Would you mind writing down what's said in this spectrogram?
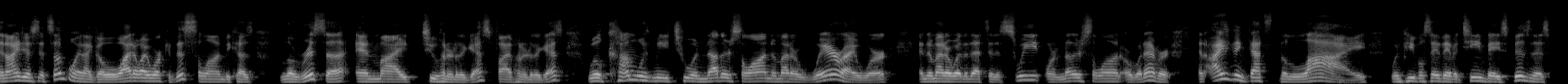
then I just at some point I go, well, why do I work at this salon? Because Larissa and my 200 other guests, 500 other guests will come with me to another salon, no matter where I work, and no matter whether that's in a suite or another salon or whatever. And I think that's the lie when people say they have a team-based business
